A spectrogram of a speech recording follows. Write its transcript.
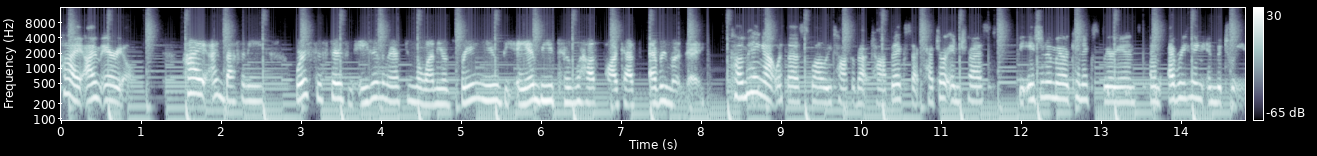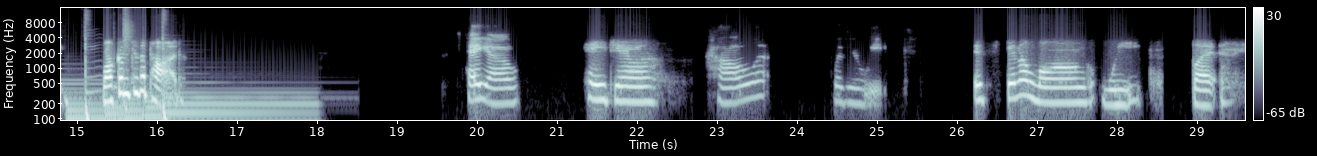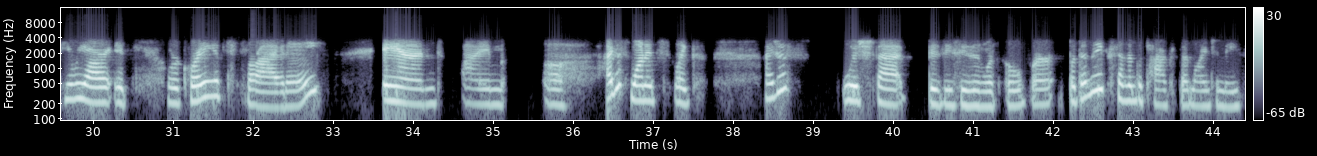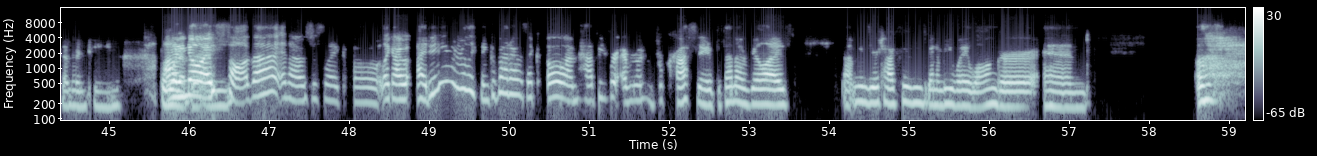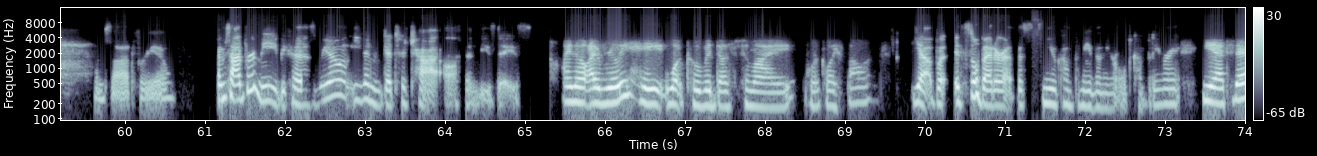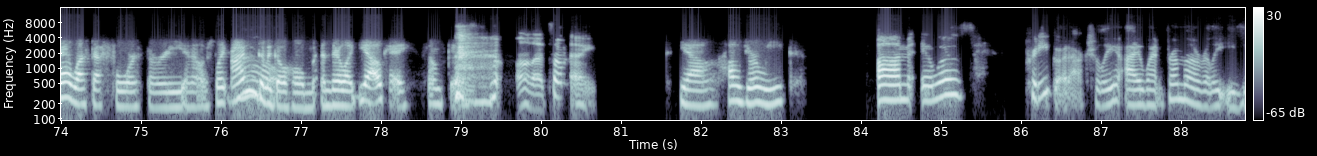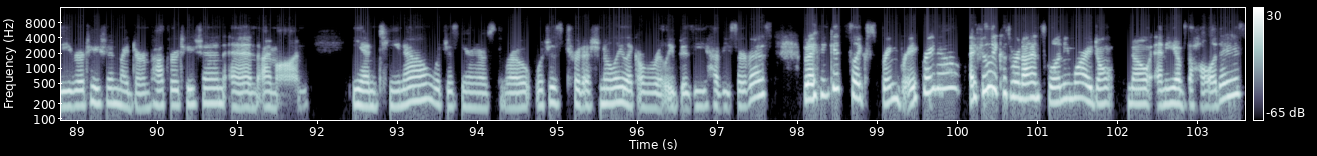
Hi, I'm Ariel. Hi, I'm Bethany. We're sisters and Asian American millennials bringing you the AMB Tofu House podcast every Monday. Come hang out with us while we talk about topics that catch our interest, the Asian American experience, and everything in between. Welcome to the pod. Hey, yo. Hey, Jia. How was your week? It's been a long week, but here we are. It's we're recording. It's Friday, and I'm. Uh, I just wanted to, like, I just wish that busy season was over. But then they extended the tax deadline to May 17. I know, I saw that and I was just like, oh, like I, I didn't even really think about it. I was like, oh, I'm happy for everyone who procrastinated. But then I realized that means your tax season is going to be way longer. And uh, I'm sad for you. I'm sad for me because we don't even get to chat often these days. I know. I really hate what COVID does to my work-life balance. Yeah, but it's still better at this new company than your old company, right? Yeah, today I left at 4:30 and I was like, I'm gonna go home. And they're like, Yeah, okay, sounds good. oh, that's so nice. yeah. How's your week? Um, it was pretty good actually. I went from a really easy rotation, my derm path rotation, and I'm on ENT now, which is ear, nose, throat, which is traditionally like a really busy, heavy service. But I think it's like spring break right now. I feel like because we're not in school anymore, I don't know any of the holidays.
